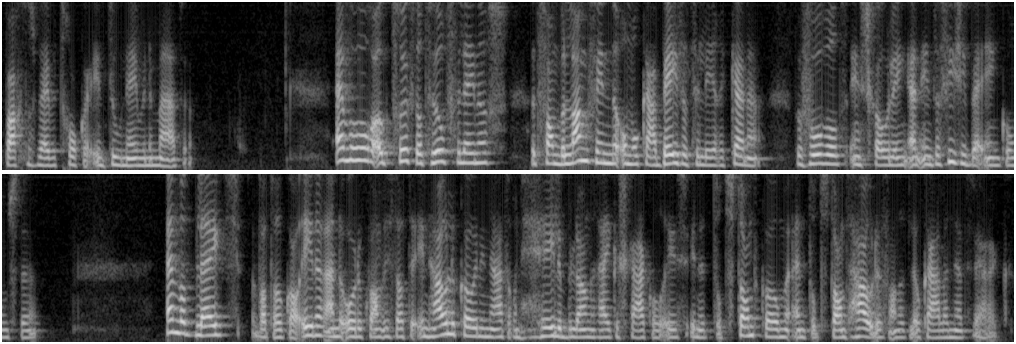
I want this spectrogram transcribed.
partners bij betrokken in toenemende mate. En we horen ook terug dat hulpverleners het van belang vinden om elkaar beter te leren kennen, bijvoorbeeld in scholing en intervisiebijeenkomsten. En wat blijkt, wat ook al eerder aan de orde kwam, is dat de inhoudelijke coördinator een hele belangrijke schakel is in het tot stand komen en tot stand houden van het lokale netwerk.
